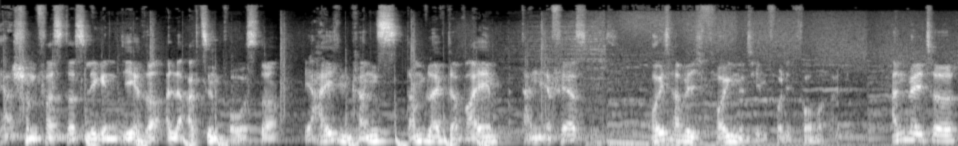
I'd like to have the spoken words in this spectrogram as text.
ja schon fast das legendäre Alle Aktienposter erhalten kannst, dann bleib dabei, dann erfährst du es. Heute habe ich folgende Themen für dich vorbereitet. Anwälte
